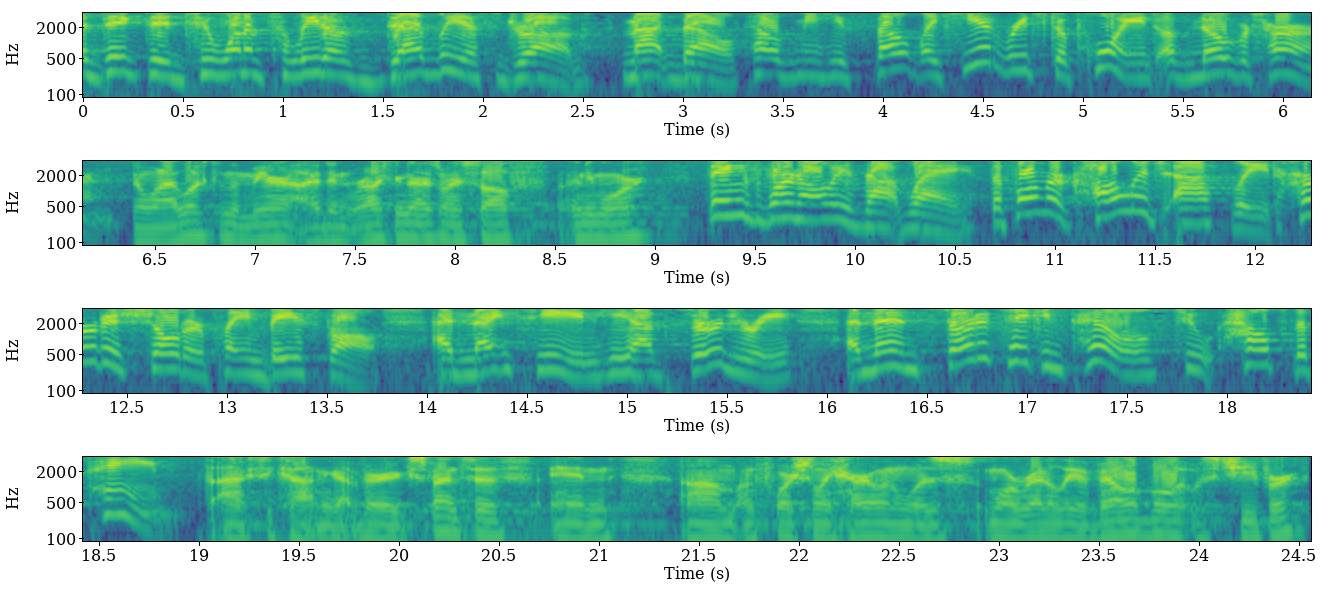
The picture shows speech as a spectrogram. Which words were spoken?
Addicted to one of Toledo's deadliest drugs, Matt Bell tells me he felt like he had reached a point of no return. And when I looked in the mirror, I didn't recognize myself anymore. Things weren't always that way. The former college athlete hurt his shoulder playing baseball. At 19, he had surgery and then started taking pills to help the pain. The Oxycontin got very expensive, and um, unfortunately, heroin was more readily available. It was cheaper.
